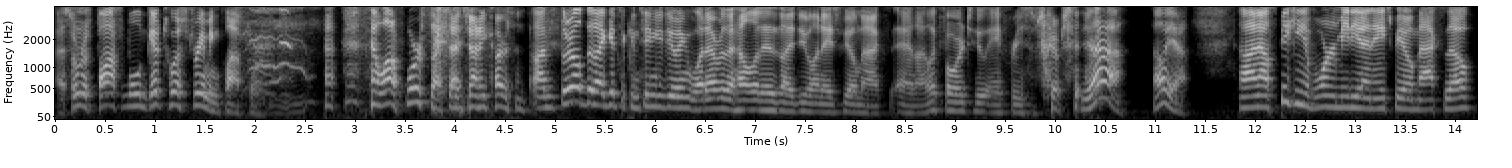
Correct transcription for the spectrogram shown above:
As soon as possible, get to a streaming platform. a lot of foresight, that Johnny Carson. I'm thrilled that I get to continue doing whatever the hell it is I do on HBO Max, and I look forward to a free subscription. Yeah, hell yeah. Uh, now, speaking of Warner Media and HBO Max, though,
